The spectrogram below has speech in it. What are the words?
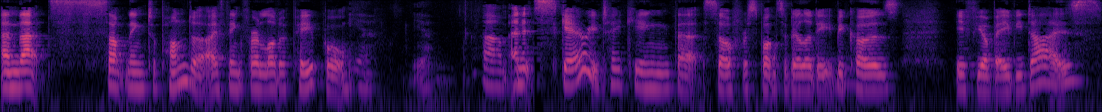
and that's something to ponder, I think, for a lot of people. Yeah, yeah, Um, and it's scary taking that self responsibility because if your baby dies,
